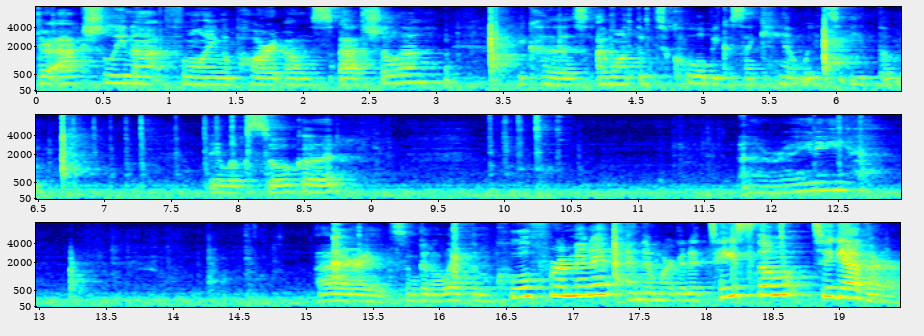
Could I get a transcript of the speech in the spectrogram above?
they're actually not falling apart on the spatula because I want them to cool because I can't wait to eat them. They look so good. Alrighty. All right, so I'm gonna let them cool for a minute and then we're gonna taste them together.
